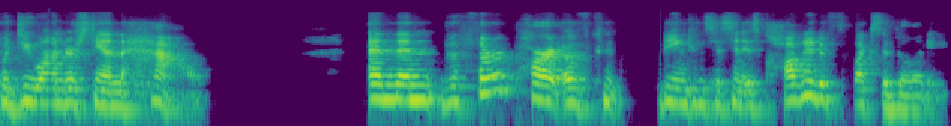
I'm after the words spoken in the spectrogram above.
but do you understand the how? And then the third part of con- being consistent is cognitive flexibility.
